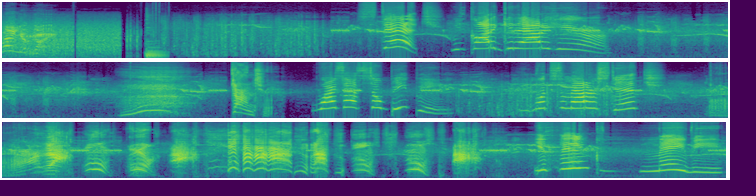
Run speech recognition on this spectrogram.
Where you going? Stitch, we've got to get out of here. Gotcha. Why is that so beeping? What's the matter, Stitch? You think maybe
